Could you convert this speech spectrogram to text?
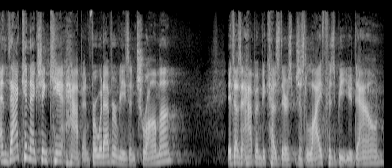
and that connection can't happen for whatever reason trauma, it doesn't happen because there's just life has beat you down.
